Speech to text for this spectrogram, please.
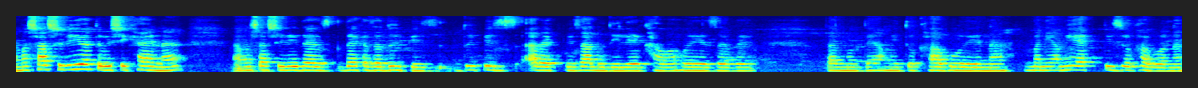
আমার শাশুড়িও এত বেশি খায় না। আমার শাশুড়ি দেখা যায় দুই পিস দুই পিস আর এক পিস আলু দিলে খাওয়া হয়ে যাবে। তার মধ্যে আমি তো খাবোই না মানে আমি এক পিসও খাব না।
